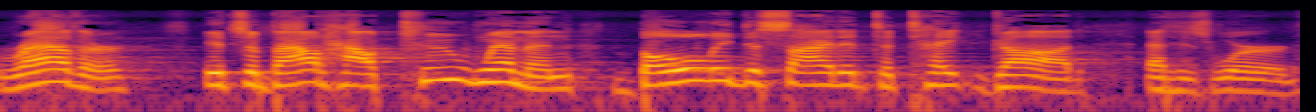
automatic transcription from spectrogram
Rather, it's about how two women boldly decided to take God at His word.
